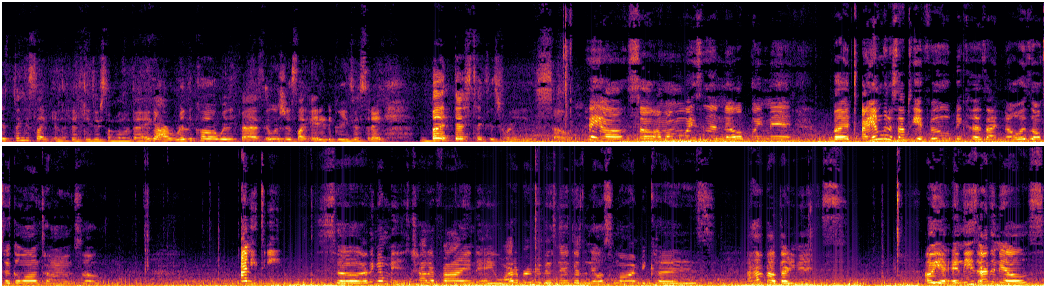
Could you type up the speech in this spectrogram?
I think it's like in the 50s or something like that. It got really cold really fast. It was just like 80 degrees yesterday. But that's Texas for you, so. Hey y'all, so I'm on my way to the nail appointment. But I am gonna stop to get food because I know it's gonna take a long time, so. I need to eat. So I think I'm gonna try to find a Whataburger that's near the nail salon because I have about 30 minutes. Oh yeah, and these are the nails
